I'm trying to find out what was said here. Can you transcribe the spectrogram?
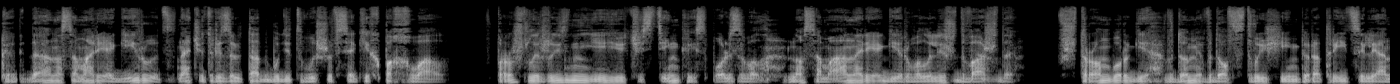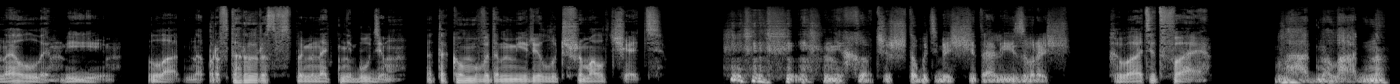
когда она сама реагирует, значит результат будет выше всяких похвал прошлой жизни я ее частенько использовал, но сама она реагировала лишь дважды. В Штронбурге, в доме вдовствующей императрицы Лионеллы и... Ладно, про второй раз вспоминать не будем. О таком в этом мире лучше молчать. «Хе-хе-хе, не хочешь, чтобы тебя считали извращ...» «Хватит, Фая». «Ладно, ладно,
